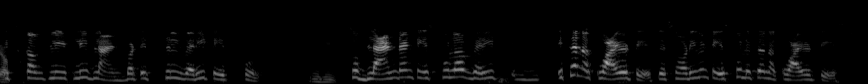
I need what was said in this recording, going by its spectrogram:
Yep. it's completely bland but it's still very tasteful Mhm. so bland and tasteful are very it's an acquired taste it's not even tasteful it's an acquired taste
